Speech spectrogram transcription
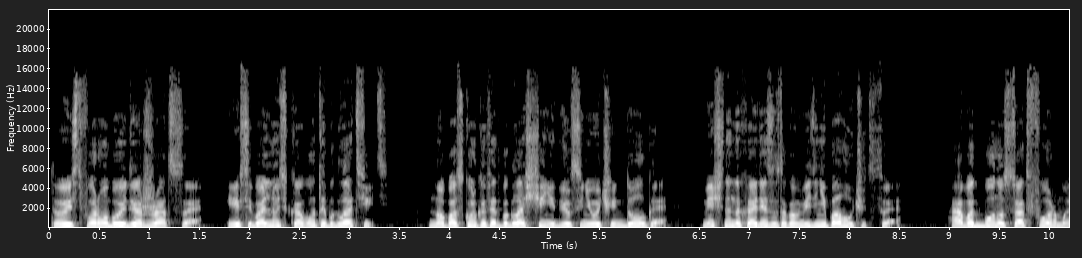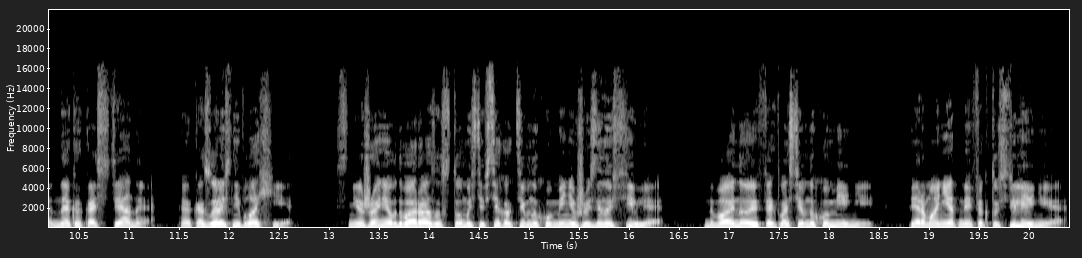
То есть форма будет держаться, если вольнуть кого-то и поглотить. Но поскольку эффект поглощения длился не очень долго, Вечно находиться в таком виде не получится. А вот бонусы от формы Нека Костяны оказались неплохие. Снижение в два раза стоимости всех активных умений в жизненной силе, двойной эффект пассивных умений, перманентный эффект усиления.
